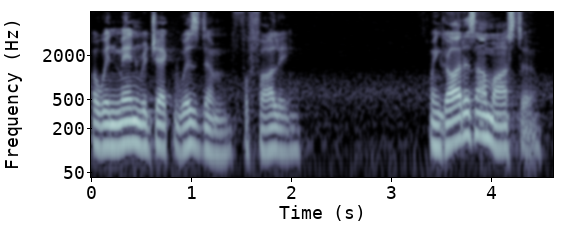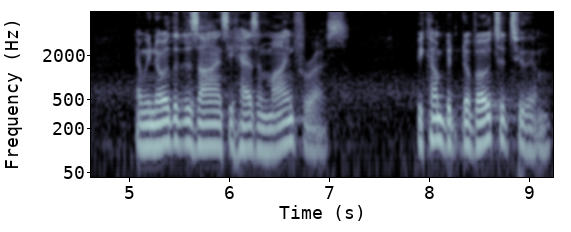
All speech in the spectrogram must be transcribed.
or when men reject wisdom for folly. When God is our master and we know the designs He has in mind for us, become devoted to them.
